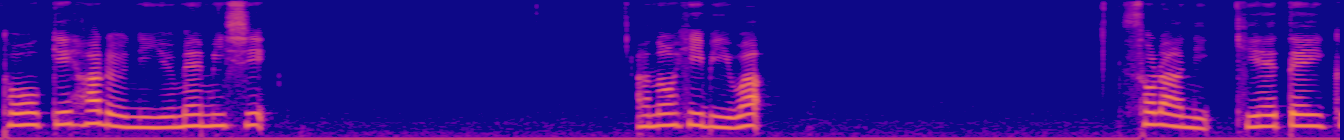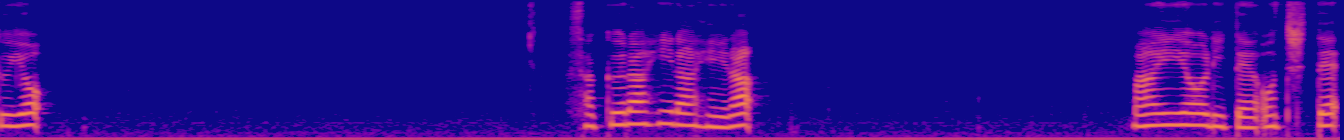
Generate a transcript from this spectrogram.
遠き春に夢見し。あの日々は空に消えていくよ。桜ひらひら舞い降りて落ちて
